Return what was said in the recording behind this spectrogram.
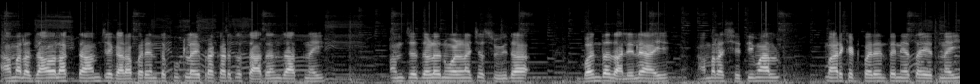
आम्हाला जावं लागतं. आमच्या घरापर्यंत कुठल्याही प्रकारचं साधन जात नाही. आमच्या दळणवळणाच्या सुविधा बंद झालेल्या आहे. आम्हाला शेतीमाल मार्केटपर्यंत नेता येत नाही.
